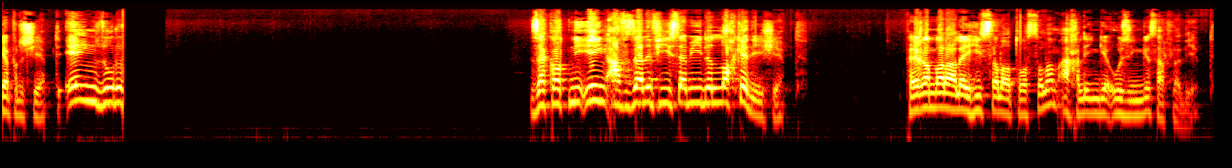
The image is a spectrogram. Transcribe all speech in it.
gapirishyapti. Eng zo'ri zakotni eng afzali fi sabilillohga deyishyapti. Payg'ambar alayhissalotu vassalom ahlingga o'zingga sarfla deyapti.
